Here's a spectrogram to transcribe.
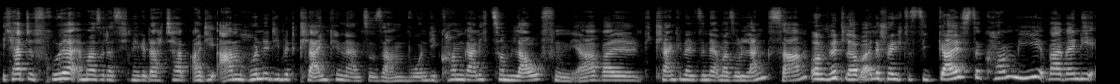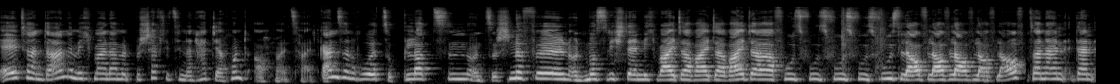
Ich hatte früher immer so, dass ich mir gedacht habe, ah, die armen Hunde, die mit Kleinkindern zusammen wohnen, die kommen gar nicht zum Laufen, ja, weil die Kleinkinder Kinder, die sind ja immer so langsam. Und mittlerweile finde ich das die geilste Kombi, weil wenn die Eltern da nämlich mal damit beschäftigt sind, dann hat der Hund auch mal Zeit. Ganz in Ruhe zu glotzen und zu schnüffeln und muss nicht ständig weiter, weiter, weiter, Fuß, Fuß, Fuß, Fuß, Fuß, Lauf, Lauf, Lauf, Lauf, Lauf, sondern dann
